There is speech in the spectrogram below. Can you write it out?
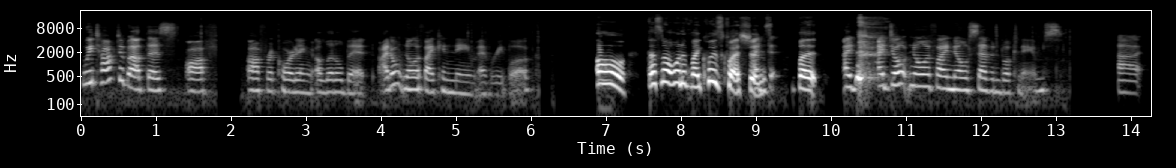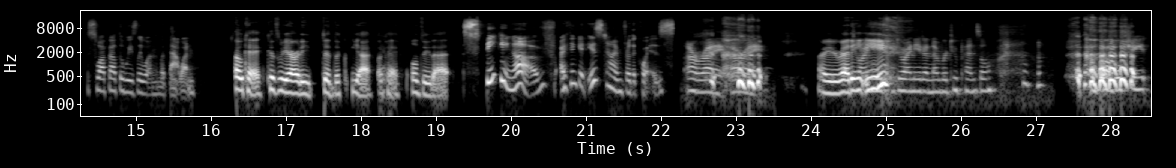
We talked about this off off recording a little bit. I don't know if I can name every book. Oh, that's not one of my quiz questions, d- but I, I don't know if I know seven book names. Uh, swap out the Weasley one with that one. okay, because we already did the. Yeah, okay, I'll do that. Speaking of, I think it is time for the quiz. All right, all right. Are you ready, Do I E? need, do I need a number two pencil? a bubble sheet.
